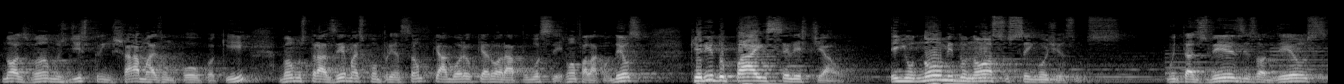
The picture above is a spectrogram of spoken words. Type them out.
nós vamos destrinchar mais um pouco aqui, vamos trazer mais compreensão, porque agora eu quero orar por você. Vamos falar com Deus? Querido Pai Celestial, em o nome do nosso Senhor Jesus, muitas vezes, ó Deus,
